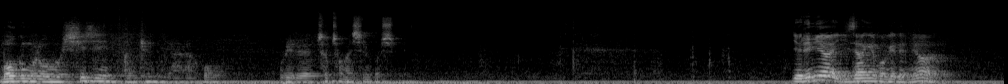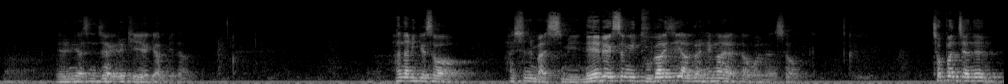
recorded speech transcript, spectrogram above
먹음으로 쉬지 않겠느냐라고 우리를 초청하시는 것입니다. 예레미야 2장에 보게 되면 어, 예레미야 선지자가 이렇게 얘기합니다. 하나님께서 하시는 말씀이 내 백성이 두 가지 악을 행하였다고 하면서 첫 번째는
